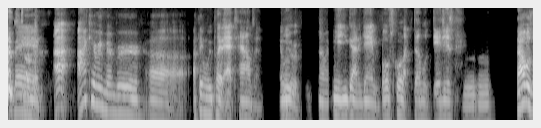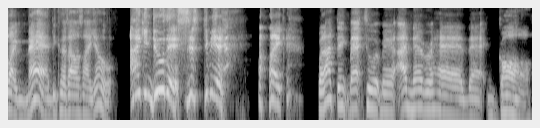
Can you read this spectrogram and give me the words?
Man, I I can remember. uh I think when we played at Townsend, and we mm-hmm. were, you know, me and you got in a game. We both scored like double digits. Mm-hmm. I was like mad because I was like, "Yo, I can do this. Just give me a." like, but I think back to it, man. I never had that gall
